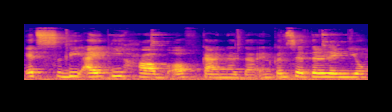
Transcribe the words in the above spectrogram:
it's the IT hub of Canada and considering yung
